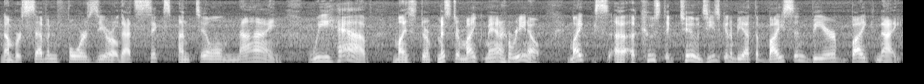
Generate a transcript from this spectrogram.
number 740. That's 6 until 9. We have Mr. Mr. Mike Manarino Mike's uh, acoustic tunes. He's going to be at the Bison Beer Bike Night.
